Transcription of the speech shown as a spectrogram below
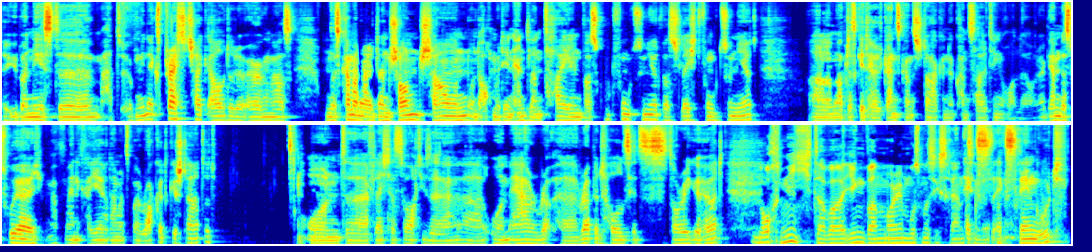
der übernächste hat irgendwie einen Express-Checkout oder irgendwas. Und das kann man halt dann schon schauen und auch mit den Händlern teilen, was gut funktioniert, was schlecht funktioniert. Ähm, aber das geht halt ganz, ganz stark in eine Consulting-Rolle. Wir haben das früher, ich habe meine Karriere damals bei Rocket gestartet. Und äh, vielleicht hast du auch diese äh, OMR äh, Rabbit Holes jetzt Story gehört. Noch nicht, aber irgendwann mal muss man sich reinziehen. Ex extrem gut.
